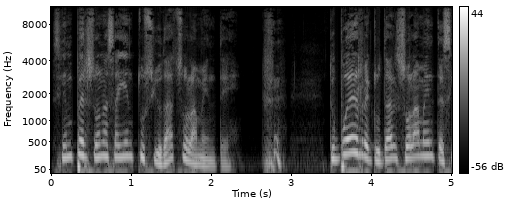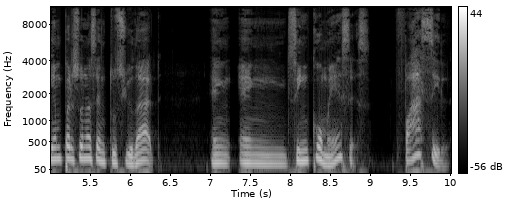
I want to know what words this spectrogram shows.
100 personas hay en tu ciudad solamente. Tú puedes reclutar solamente 100 personas en tu ciudad en, en cinco meses. Fácil.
